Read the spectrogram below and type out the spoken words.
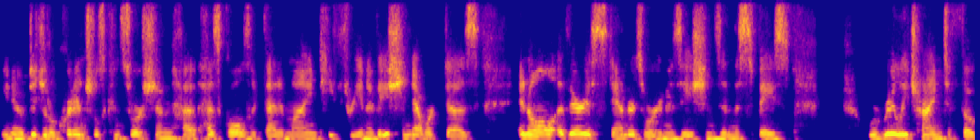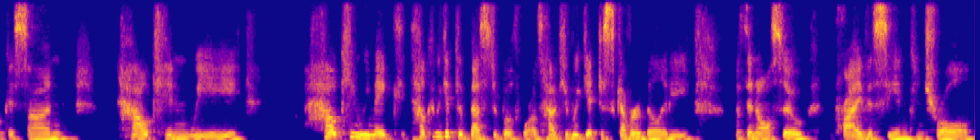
you know digital credentials consortium ha- has goals like that in mind t3 innovation network does and all uh, various standards organizations in the space. We're really trying to focus on how can we how can we make how can we get the best of both worlds? How can we get discoverability but then also privacy and control?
